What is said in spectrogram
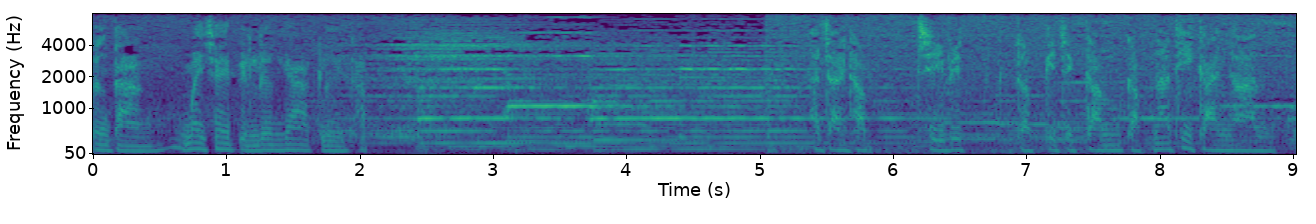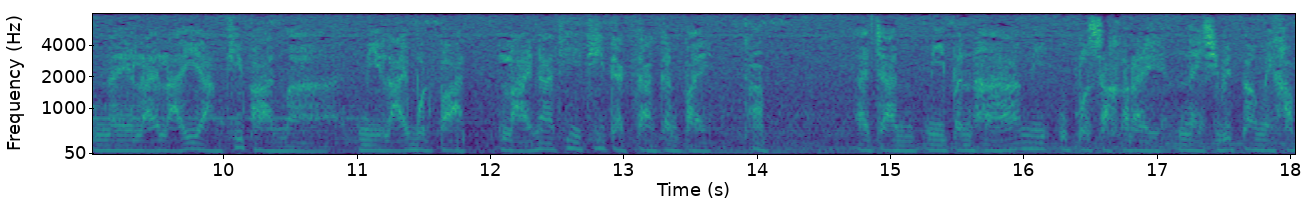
ต่างๆ ไม่ใช่เป็นเรื่องยากเลยครับ อาจารย์ครับชีวิตกับกิจกรรมกับหน้าที่การงานในหลาย ๆ อย่างที่ผ่านมา มีหลายบทบาทหลายหน้าที่ที่แตกต่างกันไปครับ อาจารย์มีปัญหามีอุปสรรคอะไรในชีวิตบ้างไหมครับ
